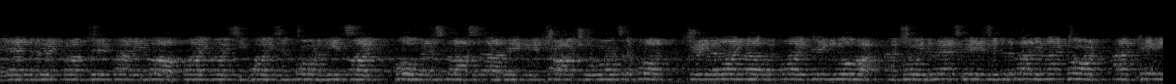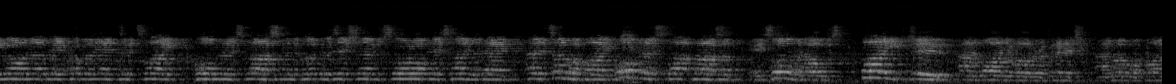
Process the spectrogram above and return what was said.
and then the mid front two, Cranny and five Nicey Poison, four on the inside, Homeless Blossom now making a charge towards the front, three in the line up, with five taking over, and showing the best pace into the Ballymac turn, and kicking on up, they come lengths, it's five, Homeless Blossom in a good position to score off this time bang, and it's number five, Homeless Blossom, it's home and hose, five, two, and one, your order of finish, and number five,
